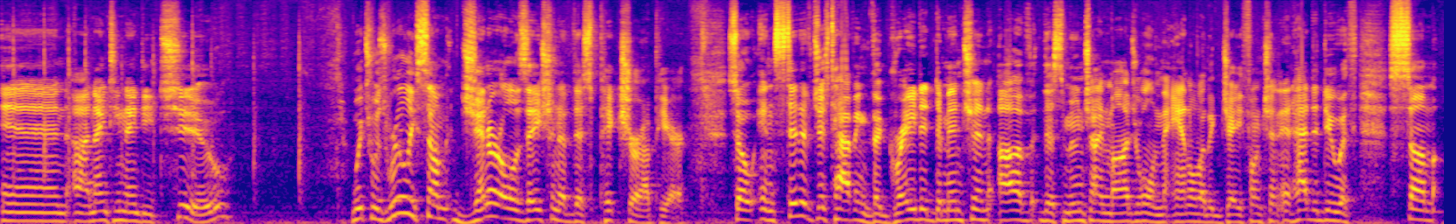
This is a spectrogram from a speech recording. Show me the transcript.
in uh, 1992 which was really some generalization of this picture up here. So instead of just having the graded dimension of this moonshine module and the analytic J function, it had to do with some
